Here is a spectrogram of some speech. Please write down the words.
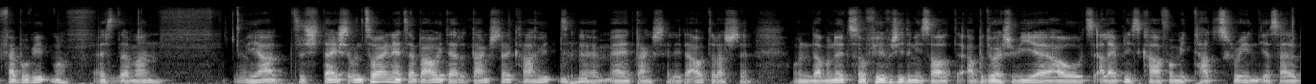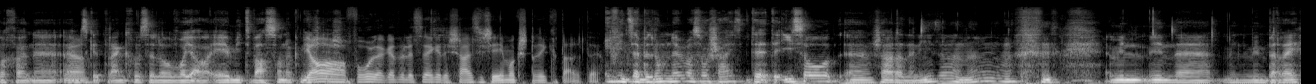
Fabo Wittmer, bester Mann. Ja. Ja, das ist, das ist, und so einen jetzt eben auch in dieser Tankstelle gehabt heute, Mhm. ähm, äh, Tankstelle, in der Autoraststelle. Und aber nicht so viele verschiedene Sorten. Aber du hast wie auch das Erlebnis gehabt, von mit Touchscreen dir selber können, ähm, Ja. das Getränk rauslassen, wo ja eh mit Wasser noch gemischt Ja, ist. voll. Ich wollte sagen, der Scheiß ist eh immer gestrickt, Alter. Ich finde es eben darum nicht mehr so scheiße. Der, der ISO, äh, schau da den ISO, ne? mein, mein, äh, mein, mein Beret,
